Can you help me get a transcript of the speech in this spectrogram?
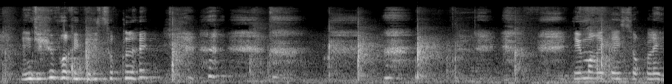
Hindi ko makita suklay. Hindi makita yung suklay.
